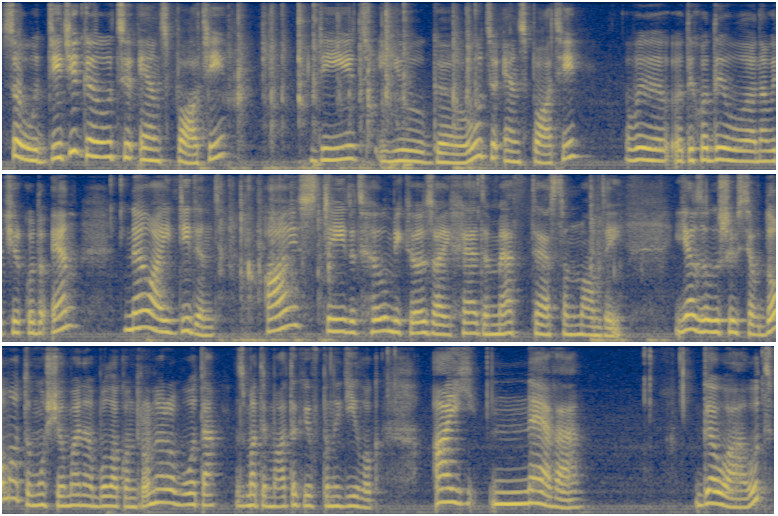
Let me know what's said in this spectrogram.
So, did you go to Anne's party? Did you go to Anne's party? Ви, ти ходив на вечірку до Anne? No, I didn't. I stayed at home because I had a math test on Monday. Я залишився вдома, тому що в мене була контрольна робота з математики в понеділок. I never go out.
